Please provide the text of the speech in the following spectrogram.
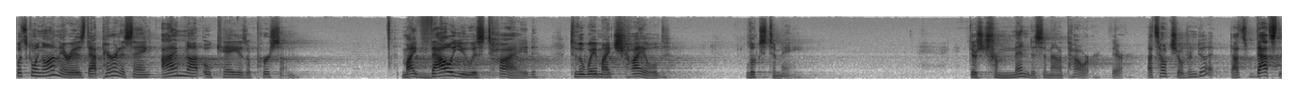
What's going on there is that parent is saying, I'm not okay as a person. My value is tied to the way my child looks to me. There's tremendous amount of power there. That's how children do it. That's, that's,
